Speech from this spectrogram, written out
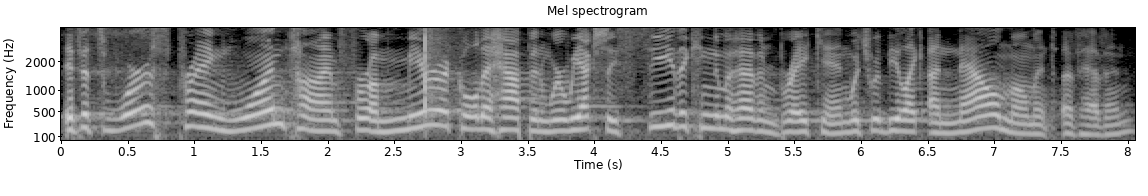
If it's worth praying one time for a miracle to happen where we actually see the kingdom of heaven break in, which would be like a now moment of heaven,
